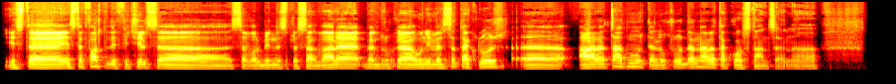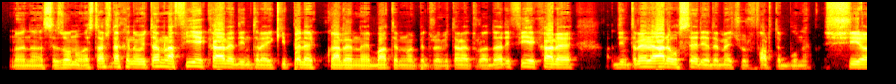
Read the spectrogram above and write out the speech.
Este, este foarte dificil să, să vorbim despre salvare, pentru că Universitatea Cluj uh, a arătat multe lucruri, dar nu a arătat constanță în, în sezonul ăsta. Și dacă ne uităm la fiecare dintre echipele cu care ne batem noi pentru evitarea trudării, fiecare dintre ele are o serie de meciuri foarte bune. Și uh,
